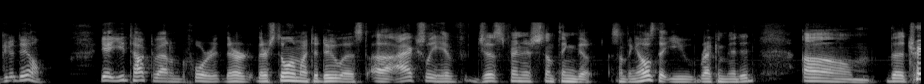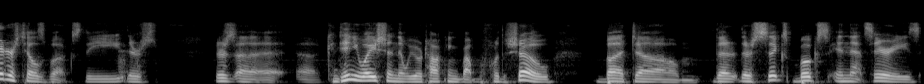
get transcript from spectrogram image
Good deal. Yeah, you talked about them before. They're they're still on my to-do list. Uh, I actually have just finished something that something else that you recommended. Um, the Trader's Tales books. The there's there's a, a continuation that we were talking about before the show, but um, there there's six books in that series,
